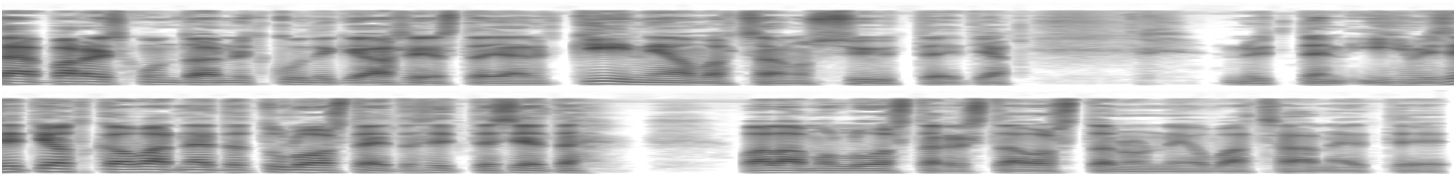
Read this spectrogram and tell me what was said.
tämä pariskunta on nyt kuitenkin asiasta jäänyt kiinni ja ovat saanut syytteet. Ja nytten ihmiset, jotka ovat näitä tulosteita sitten sieltä Valamon luostarista ostanut, niin ovat saaneet, eh,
